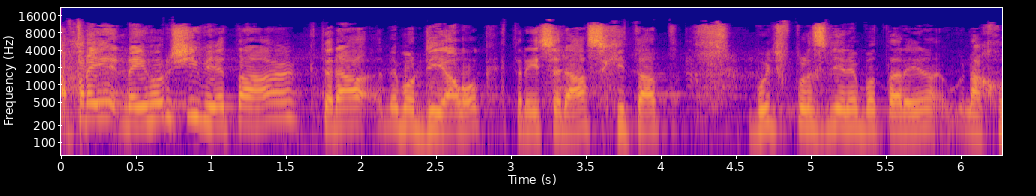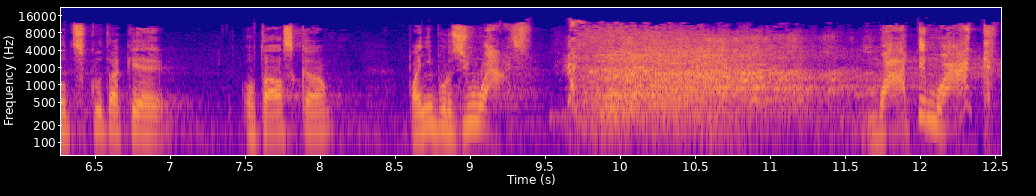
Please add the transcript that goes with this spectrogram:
A prej nejhorší věta, která, nebo dialog, který se dá schytat buď v Plzni nebo tady na Chodsku, tak je otázka. Paní, prosím vás. Máte mák?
